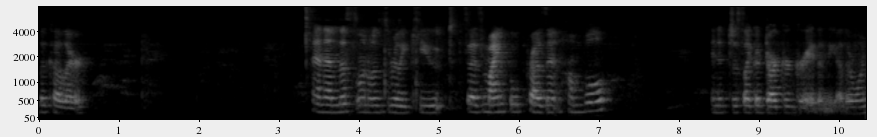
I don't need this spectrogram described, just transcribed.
the color. And then this one was really cute. It says mindful, present, humble. And it's just like a darker gray than the other one.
